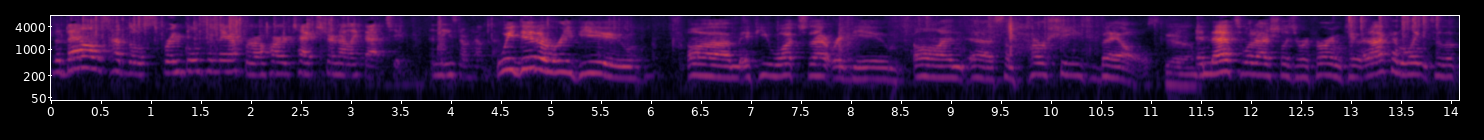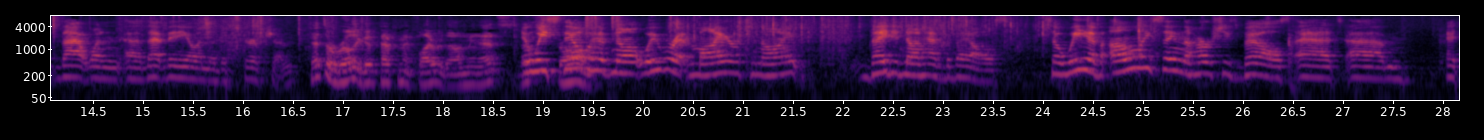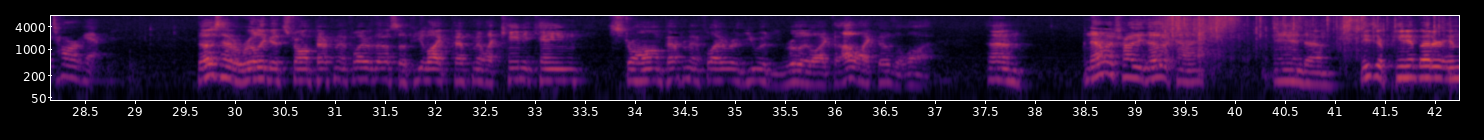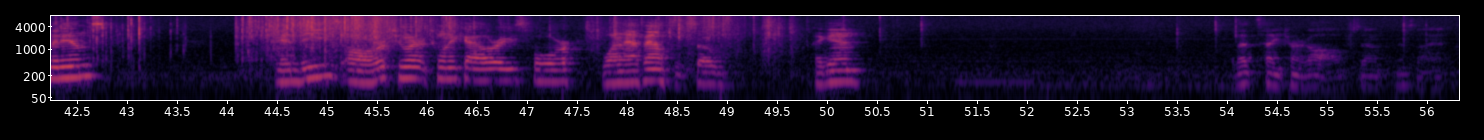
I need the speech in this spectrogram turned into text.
the bells have little sprinkles in there for a hard texture, and I like that too. And these don't have that. We did a review, um, if you watch that review, on uh, some Hershey's bells. Yeah. And that's what Ashley's referring to. And I can link to the, that one, uh, that video in the description. That's a really good peppermint flavor though. I mean that's. And we that's still have not, we were at Meijer tonight. They did not have the bells. So we have only seen the Hershey's bells at, um, at Target. Those have a really good strong peppermint flavor though. So if you like peppermint, like candy cane, strong peppermint flavor, you would really like that. I like those a lot. Um, now I'm gonna try these other kinds, and um, these are peanut butter M and M's, and these are 220 calories for one and a half ounces. So again, that's how you turn it off. So that's not it.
